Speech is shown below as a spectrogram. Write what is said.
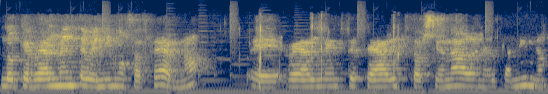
Lo que realmente venimos a hacer, ¿no? Eh, realmente se ha distorsionado en el camino,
